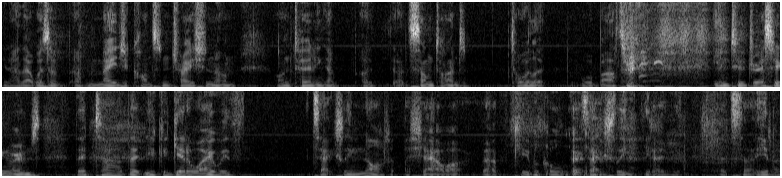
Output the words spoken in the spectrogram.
you know that was a, a major concentration on on turning a, a, a sometimes toilet or bathroom into dressing rooms that uh, that you could get away with. It's actually not a shower uh, cubicle. It's actually you know it's uh, you know.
